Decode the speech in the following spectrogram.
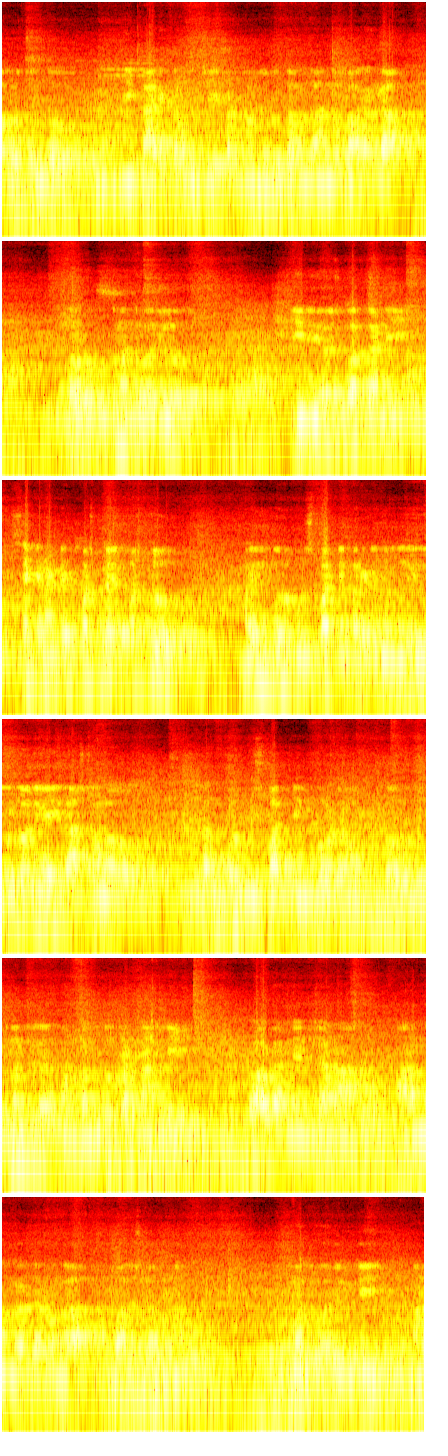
ఆలోచనతో ఈ కార్యక్రమం చేపట్టడం జరుగుతూ ఉంది. దానిలో భాగంగా గౌరవ ముఖ్యమంత్రి వర్యులు ఈ నియోజకవర్గాన్ని సెకండ్ అంటే ఫస్ట్ ఫస్ట్ మైదుకూరు మున్సిపాలిటీ పర్యటించడం జరిగింది రెండోదిగా ఈ రాష్ట్రంలో కందుకూరు మున్సిపాలిటీ ఎన్నుకోవడం గౌరవ ముఖ్యమంత్రి గారు మన కందుకూరు పట్టణానికి రావడాన్ని నేను చాలా ఆనందంగా గర్వంగా భావిస్తా ఉన్నాను ముఖ్యమంత్రి వర్యులకి మన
